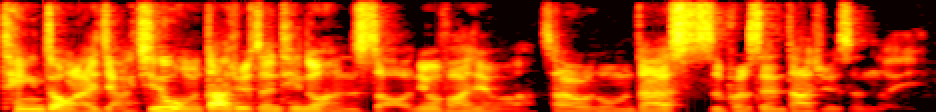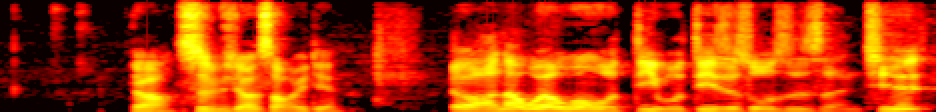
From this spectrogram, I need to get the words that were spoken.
听众来讲，其实我们大学生听众很少，你有发现吗？假如说我们大概十 percent 大学生而已。对啊，是比较少一点，对、啊？那我有问我弟，我弟是硕士生，其实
